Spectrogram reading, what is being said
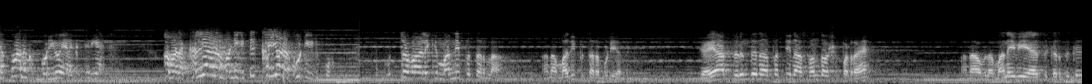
ஜப்பானுக்கு போறியோ எனக்கு தெரியாது. அவளை கல்யாணம் பண்ணிக்கிட்டு கையோட கூட்டிட்டு போ. குற்றவாளிக்கு மன்னிப்பு தரலாம் ஆனா மதிப்பு தர முடியாது. ஜெயா திருந்தனை பத்தி நான் சந்தோஷப்படுறேன். ஆனா அவளை மனைவியை ஏத்துக்கிறதுக்கு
